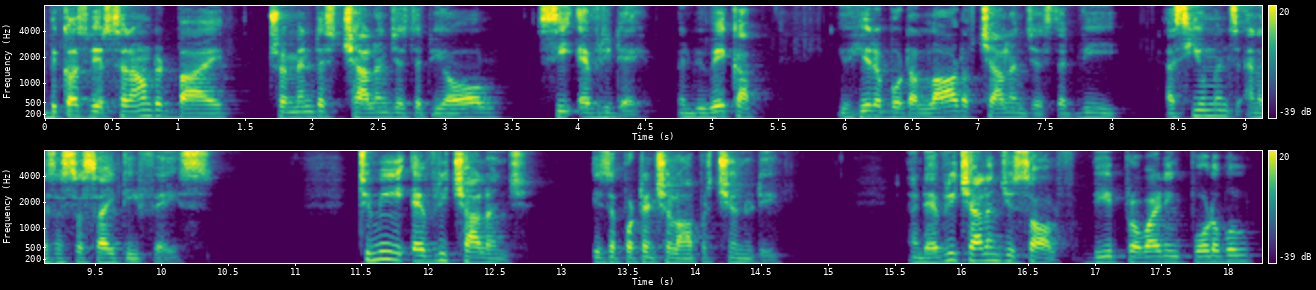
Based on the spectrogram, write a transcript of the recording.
Because we are surrounded by tremendous challenges that we all see every day. When we wake up, you hear about a lot of challenges that we as humans and as a society face. To me, every challenge is a potential opportunity. And every challenge you solve, be it providing portable,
